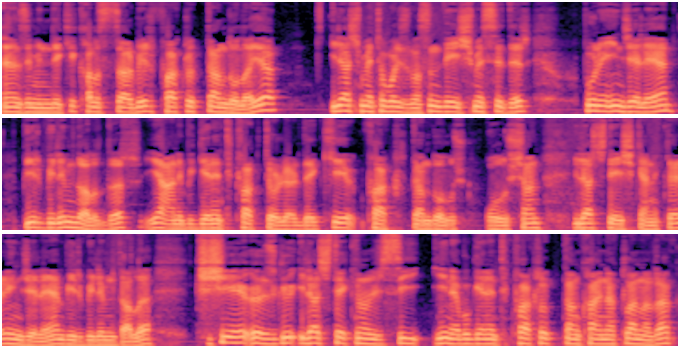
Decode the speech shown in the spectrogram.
enzimindeki kalıtsal bir farklılıktan dolayı ilaç metabolizmasının değişmesidir. Bunu inceleyen bir bilim dalıdır. Yani bir genetik faktörlerdeki farklılıktan oluş, oluşan ilaç değişkenlikleri inceleyen bir bilim dalı. Kişiye özgü ilaç teknolojisi yine bu genetik farklılıktan kaynaklanarak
